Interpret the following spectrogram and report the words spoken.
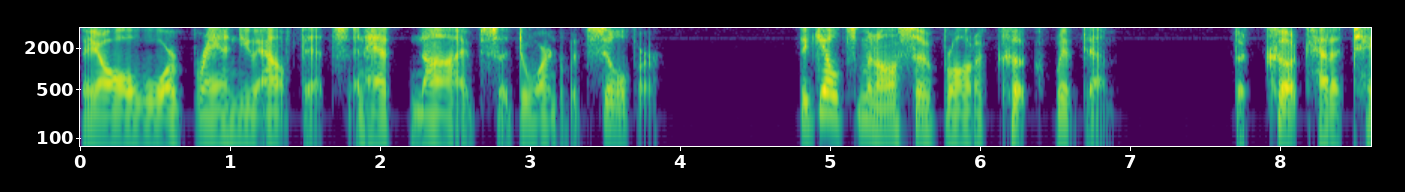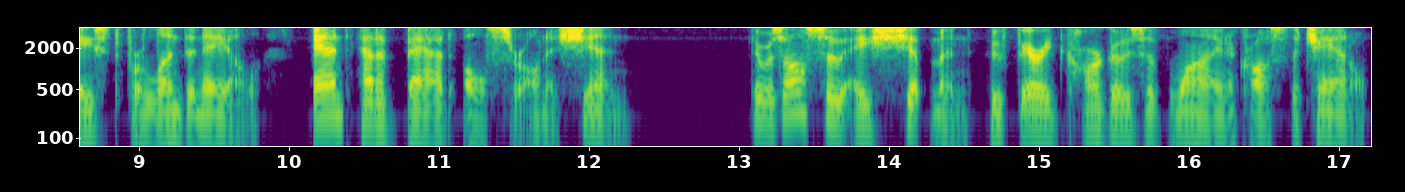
They all wore brand new outfits and had knives adorned with silver. The guildsmen also brought a cook with them. The cook had a taste for London ale and had a bad ulcer on his shin. There was also a shipman who ferried cargoes of wine across the channel,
